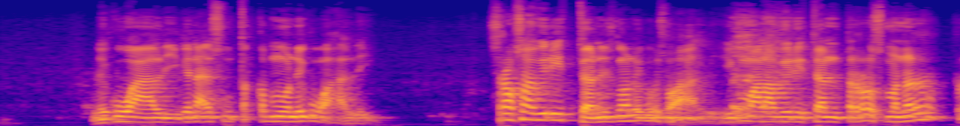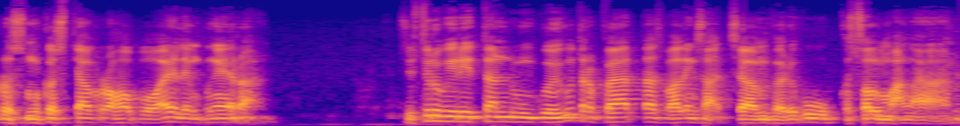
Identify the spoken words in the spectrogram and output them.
Niku wali, kena isu tekemu niku wali. Serasa wiridan iku niku wali. Iku malah wiridan terus mener, terus muga setiap roh apa wae pangeran. Justru wiridan nunggu itu terbatas paling sak jam baru aku kesel mangan.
